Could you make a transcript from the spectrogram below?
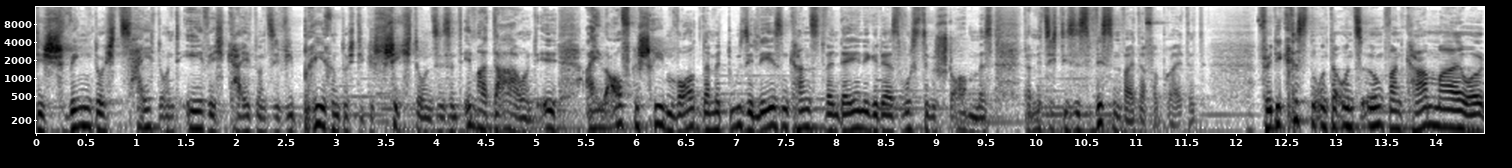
die schwingen durch Zeit und Ewigkeit und sie vibrieren durch die Geschichte und sie sind immer da und aufgeschrieben worden, damit du sie lesen kannst, wenn derjenige, der es wusste, gestorben ist, damit sich dieses Wissen weiter verbreitet. Für die Christen unter uns irgendwann kam mal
